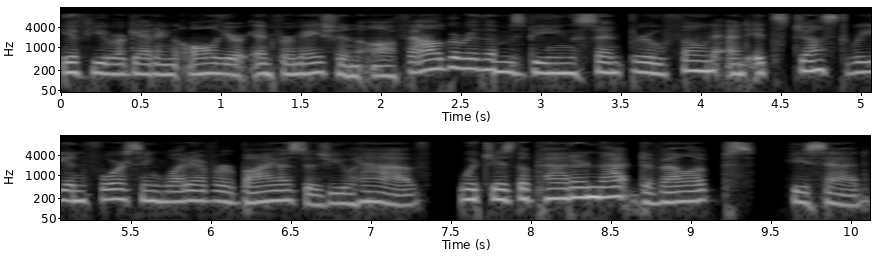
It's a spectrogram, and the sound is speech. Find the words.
If you are getting all your information off algorithms being sent through phone and it's just reinforcing whatever biases you have, which is the pattern that develops, he said,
